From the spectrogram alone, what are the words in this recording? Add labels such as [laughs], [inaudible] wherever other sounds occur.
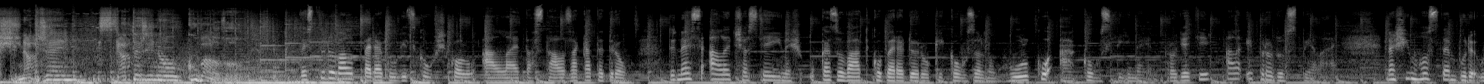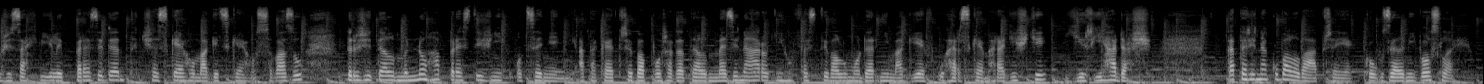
Až na dřeň s Kateřinou Kubalovou. Vystudoval pedagogickou školu a léta stál za katedrou. Dnes ale častěji než ukazovátko bere do ruky kouzelnou hůlku a kouzlí nejen pro děti, ale i pro dospělé. Naším hostem bude už za chvíli prezident Českého magického svazu, držitel mnoha prestižních ocenění a také třeba pořadatel Mezinárodního festivalu moderní magie v Uherském hradišti Jiří Hadaš. Kateřina Kubalová přeje kouzelný poslech.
